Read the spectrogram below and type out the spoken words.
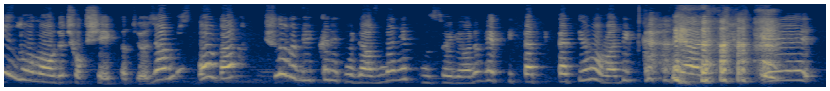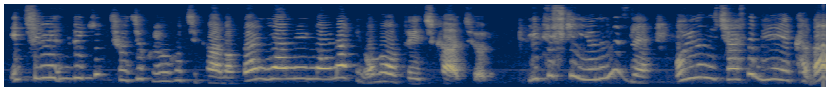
Biz de ona orada çok şey katıyoruz. Yani biz orada şuna da dikkat etmek lazım. Ben hep bunu söylüyorum. Hep dikkat dikkat diyorum ama dikkat yani. e, içimizdeki çocuk ruhu çıkarmak. Ben yeğenlerimle oynarken onu ortaya çıkartıyorum. Yetişkin yönünüzle oyunun içerisinde bir kadar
